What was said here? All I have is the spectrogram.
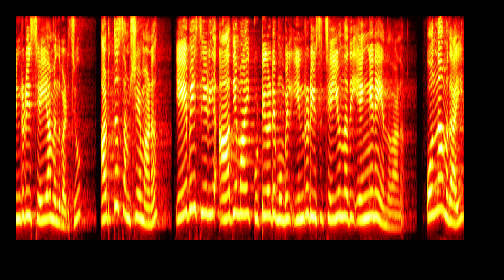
ഇൻട്രൊഡ്യൂസ് ചെയ്യാമെന്ന് പഠിച്ചു? അടുത്ത സംശയമാണ് എ ബി സി ഡി ആദ്യമായി കുട്ടികളുടെ മുമ്പിൽ ഇൻട്രൊഡ്യൂസ് ചെയ്യുന്നത് എങ്ങനെ എന്നതാണ്. ഒന്നാമതായി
